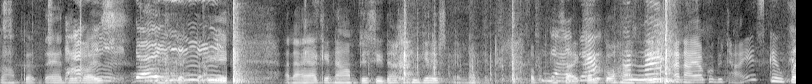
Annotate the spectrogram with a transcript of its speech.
काम करता है अदरवाइज़ करता। ये अनाया के नाम पे सीधा कर लिया इसने अपनी साइकिल को हाँ अनाया को बिठाएँ इसके ऊपर।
